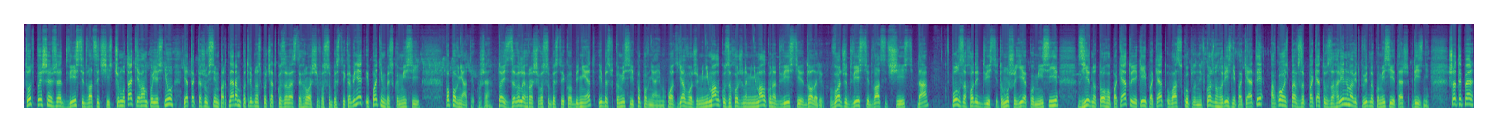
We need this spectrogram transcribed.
Тут пише вже 226. Чому так? Я вам поясню. Я так кажу всім партнерам, потрібно спочатку завести гроші в особистий кабінет і потім без комісії поповняти уже. Тобто завели гроші в особистий кабінет і без комісії поповняємо. От я вводжу мінімалку, заходжу на мінімалку на 200 доларів. Вводжу 226, да? в пул заходить 200, тому що є комісії згідно того пакету, який пакет у вас куплений. В кожного різні пакети, а в когось пакету взагалі немає, відповідно, комісії теж різні. Що тепер?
